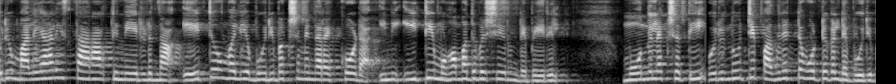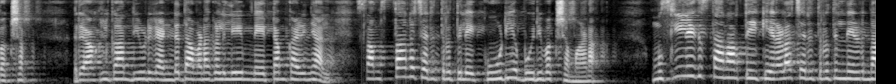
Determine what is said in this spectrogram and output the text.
ഒരു മലയാളി സ്ഥാനാർത്ഥി നേരിടുന്ന ഏറ്റവും വലിയ ഭൂരിപക്ഷം എന്ന റെക്കോർഡ് ഇനി ഇ ടി മുഹമ്മദ് ബഷീറിന്റെ പേരിൽ. മൂന്ന് ലക്ഷത്തി ഒരുന്നൂറ്റി പതിനെട്ട് വോട്ടുകളുടെ ഭൂരിപക്ഷം. രാഹുൽ ഗാന്ധിയുടെ രണ്ട് തവണകളിലെയും നേട്ടം കഴിഞ്ഞാൽ സംസ്ഥാന ചരിത്രത്തിലെ കൂടിയ ഭൂരിപക്ഷമാണ്. മുസ്ലിം ലീഗ് സ്ഥാനാർത്ഥി കേരള ചരിത്രത്തിൽ നേടുന്ന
